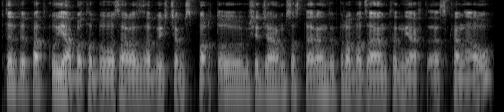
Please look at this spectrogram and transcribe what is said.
w tym wypadku ja, bo to było zaraz za wyjściem z portu, siedziałem za sterem, wyprowadzałem ten jacht z kanału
